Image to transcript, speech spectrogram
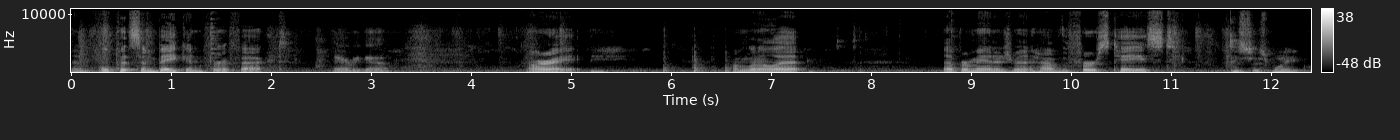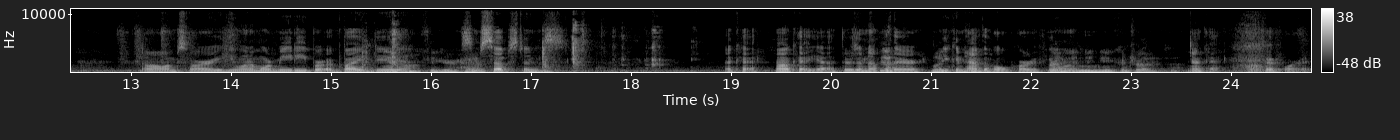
And we'll put some bacon for effect. There we go. Alright. I'm going to let upper management have the first taste. It's just white. Oh, I'm sorry. You want a more meaty bite, do you? Yeah, figure Some substance. Okay. Okay. Yeah. There's enough Yeah, there. you can have the whole part if you Right, and want. then you can try it. Okay. Go for it.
